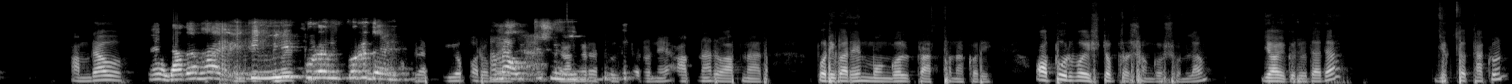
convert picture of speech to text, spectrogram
আমরাও হ্যাঁ দাদা ভাই তিন মিনিট। পূরণ করে দেন। প্রিয় চরণে আপনার ও আপনার পরিবারের মঙ্গল প্রার্থনা করি। অপূর্ব ইষ্ট প্রসঙ্গ শুনলাম। জয় গুরু দাদা। যুক্ত থাকুন।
